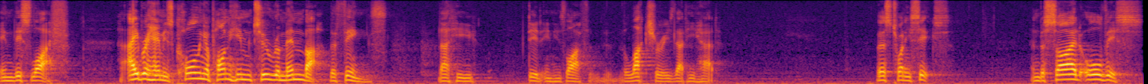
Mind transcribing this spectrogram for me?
in this life. Abraham is calling upon him to remember the things that he did in his life, the luxuries that he had. Verse 26 And beside all this,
